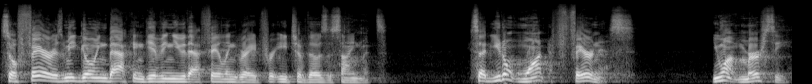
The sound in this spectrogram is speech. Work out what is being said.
So fair is me going back and giving you that failing grade for each of those assignments. He said, you don't want fairness. You want mercy.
